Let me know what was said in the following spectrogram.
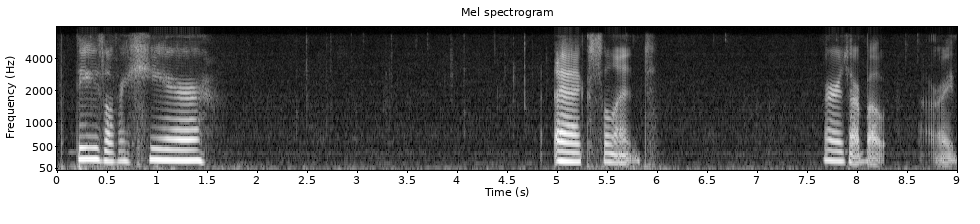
Put these over here. Excellent. Where is our boat? Right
